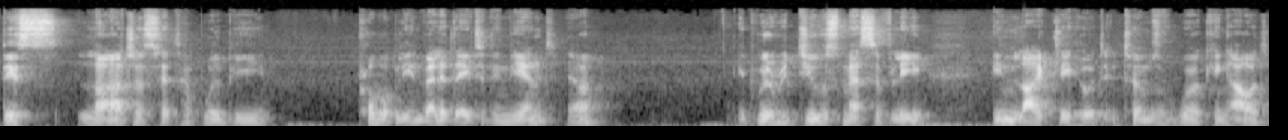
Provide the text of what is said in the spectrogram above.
this larger setup will be probably invalidated in the end. Yeah, It will reduce massively in likelihood in terms of working out.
